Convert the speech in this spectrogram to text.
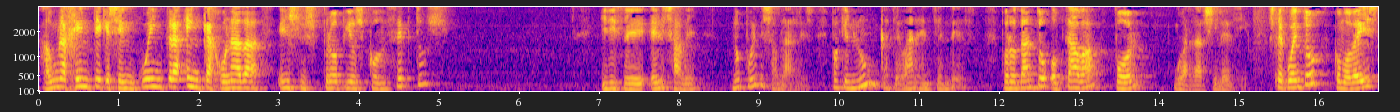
a una gente que se encuentra encajonada en sus propios conceptos? Y dice, él sabe, no puedes hablarles, porque nunca te van a entender. Por lo tanto, optaba por guardar silencio. Este cuento, como veis,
